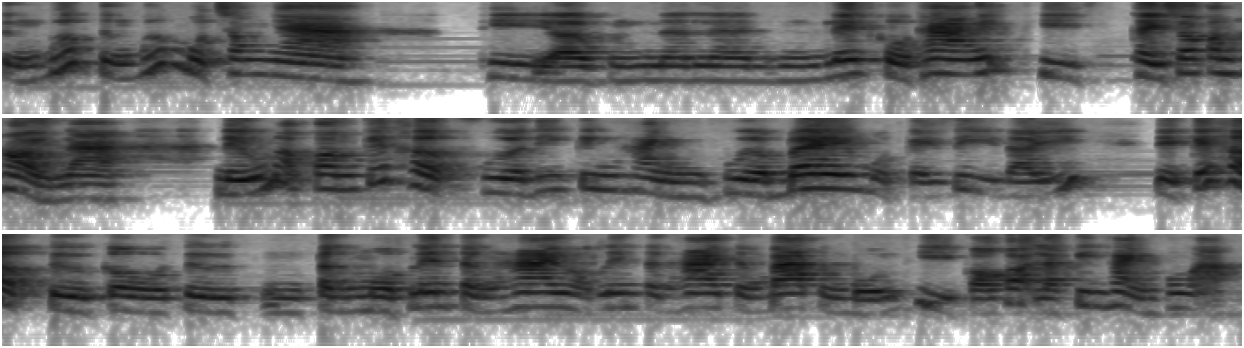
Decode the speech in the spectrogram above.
từng bước từng bước một trong nhà. Thì uh, lên cầu thang ấy thì thầy cho con hỏi là nếu mà con kết hợp vừa đi kinh hành vừa bê một cái gì đấy để kết hợp từ cầu từ tầng 1 lên tầng 2 hoặc lên tầng 2, tầng 3, tầng 4 thì có gọi là kinh hành không ạ?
